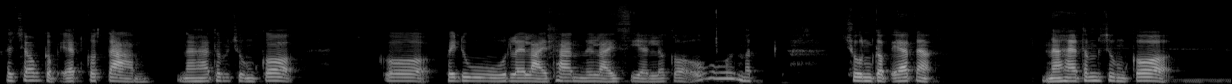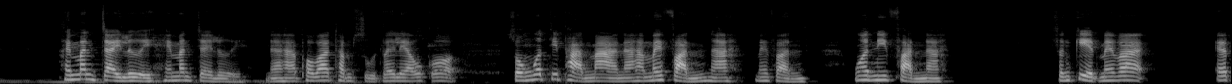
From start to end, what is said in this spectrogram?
ใครชอบกับแอดก็ตามนะคะท่านผู้ชมก็ ก็ไปดูหลาย ๆ ท่านหลาย ๆ เสียนแล้วก็ โอ้ยมาชนกับแอดน่ะนะคะท่านผู้ชมก็ให้มั่นใจเลยให้มั่นใจเลยนะคะเพราะว่าทำสูตรไว้แล้วก็สองงวดที่ผ่านมานะคะไม่ฝันนะ ไม่ฝันงวดนี้ฝันนะ สังเกตไหมว่าแอด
